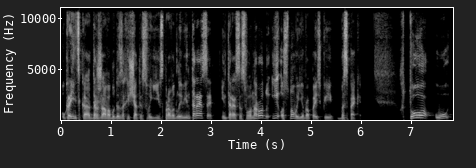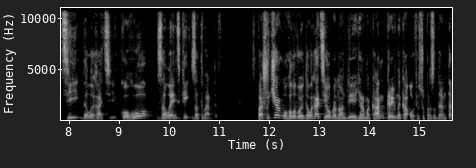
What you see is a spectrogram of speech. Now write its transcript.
українська держава буде захищати свої справедливі інтереси, інтереси свого народу і основи європейської безпеки. Хто у цій делегації? Кого Зеленський затвердив? Першу чергу головою делегації обрано Андрія Єрмака, керівника офісу президента.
